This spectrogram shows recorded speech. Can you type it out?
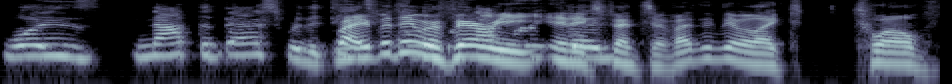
was not the best. Where the Right, but they were very good. inexpensive. I think they were like 12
